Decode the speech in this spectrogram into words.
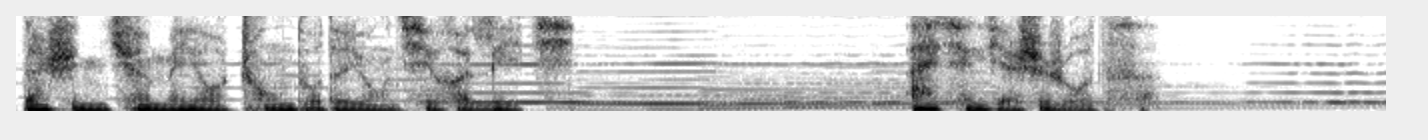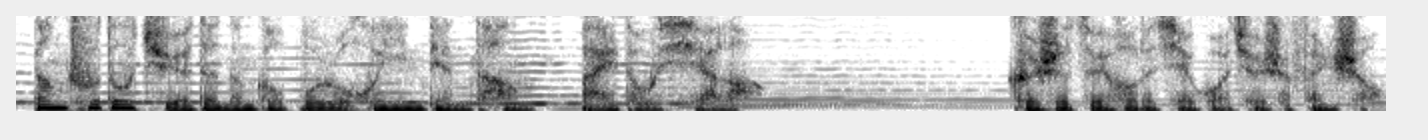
但是你却没有重读的勇气和力气。爱情也是如此。当初都觉得能够步入婚姻殿堂，白头偕老。可是最后的结果却是分手。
